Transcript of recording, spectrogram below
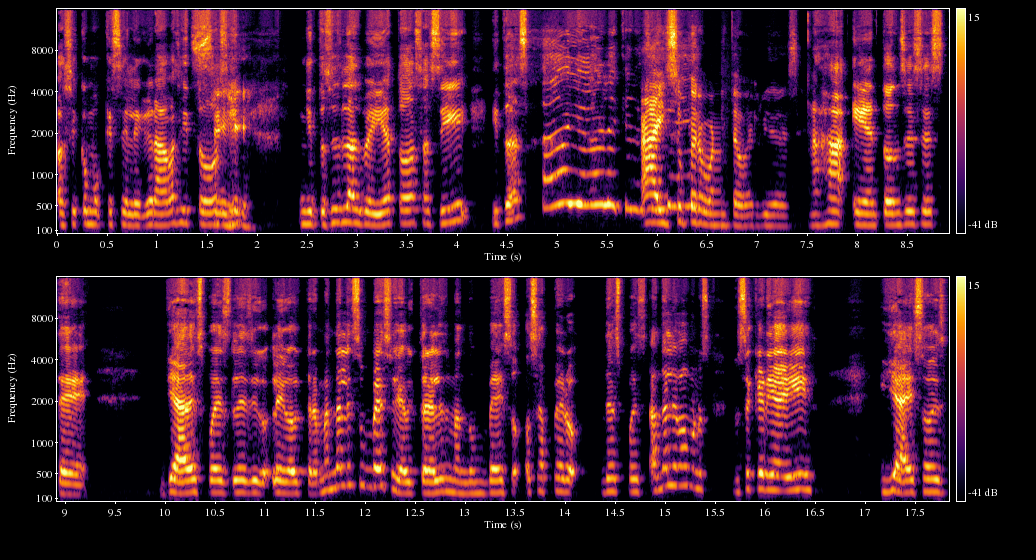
así como que se le graba así todo. Así. Y entonces las veía todas así y todas, ay, hola, Ay, súper bonito el video ese. Ajá, y entonces, este, ya después les digo, le digo a Victoria, mándales un beso, y a Victoria les mando un beso, o sea, pero después, ándale, vámonos, no se quería ir. Y ya eso es,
